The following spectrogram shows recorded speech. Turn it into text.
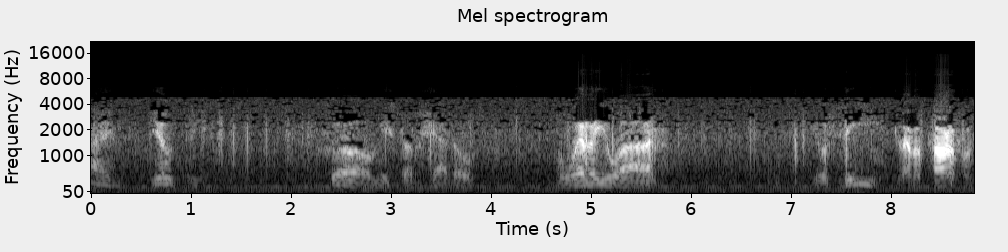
I am guilty. So, Mr. Shadow, whoever you are, you see, You have a powerful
